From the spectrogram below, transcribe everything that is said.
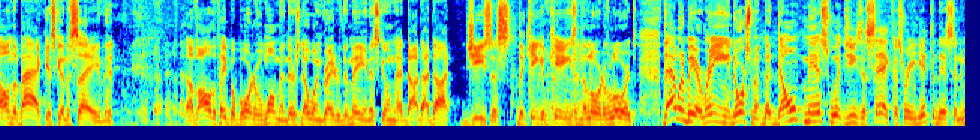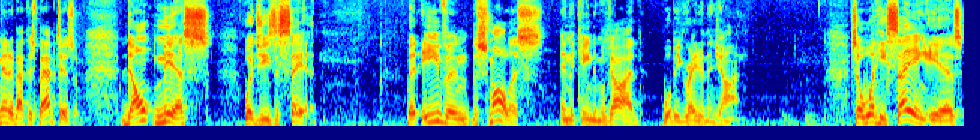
On the back, it's going to say that of all the people born of a woman, there's no one greater than me, and it's going to have dot, dot, dot, Jesus, the King of Kings and the Lord of Lords. That would be a ringing endorsement, but don't miss what Jesus said, because we're going to get to this in a minute about this baptism. Don't miss what Jesus said. But even the smallest in the kingdom of God will be greater than John. So, what he's saying is,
